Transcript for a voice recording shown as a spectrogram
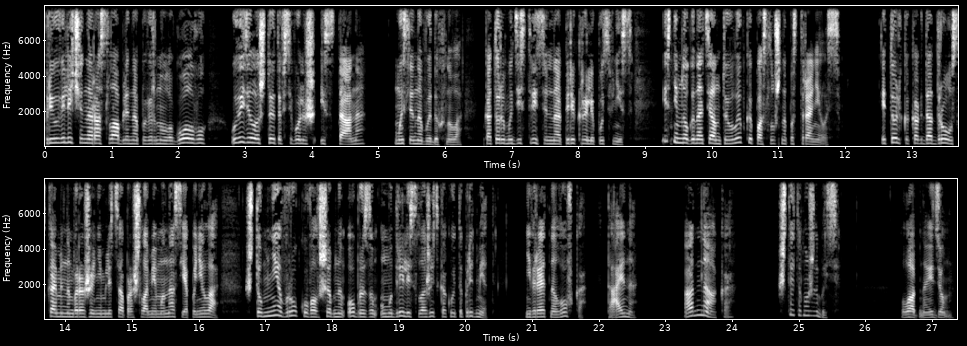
Преувеличенно расслабленно повернула голову, увидела, что это всего лишь Истана, мысленно выдохнула, которой мы действительно перекрыли путь вниз, и с немного натянутой улыбкой послушно посторонилась. И только когда Дроу с каменным выражением лица прошла мимо нас, я поняла, что мне в руку волшебным образом умудрились вложить какой-то предмет. Невероятно ловко, тайно Однако, что это может быть? Ладно, идем.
